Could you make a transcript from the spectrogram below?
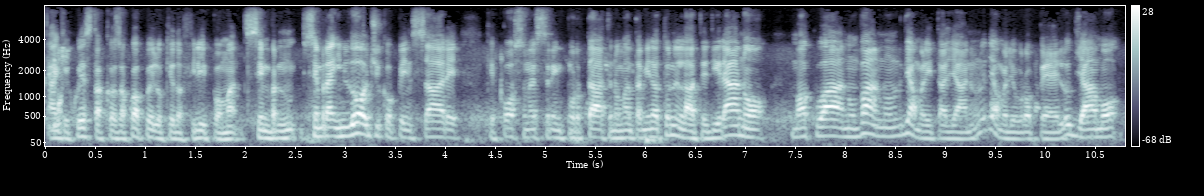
anche questa cosa qua poi lo chiedo a Filippo, ma sembra, sembra illogico pensare che possano essere importate 90.000 tonnellate e dire no, ma qua non vanno, non lo diamo agli italiani, non lo diamo agli europei, lo diamo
